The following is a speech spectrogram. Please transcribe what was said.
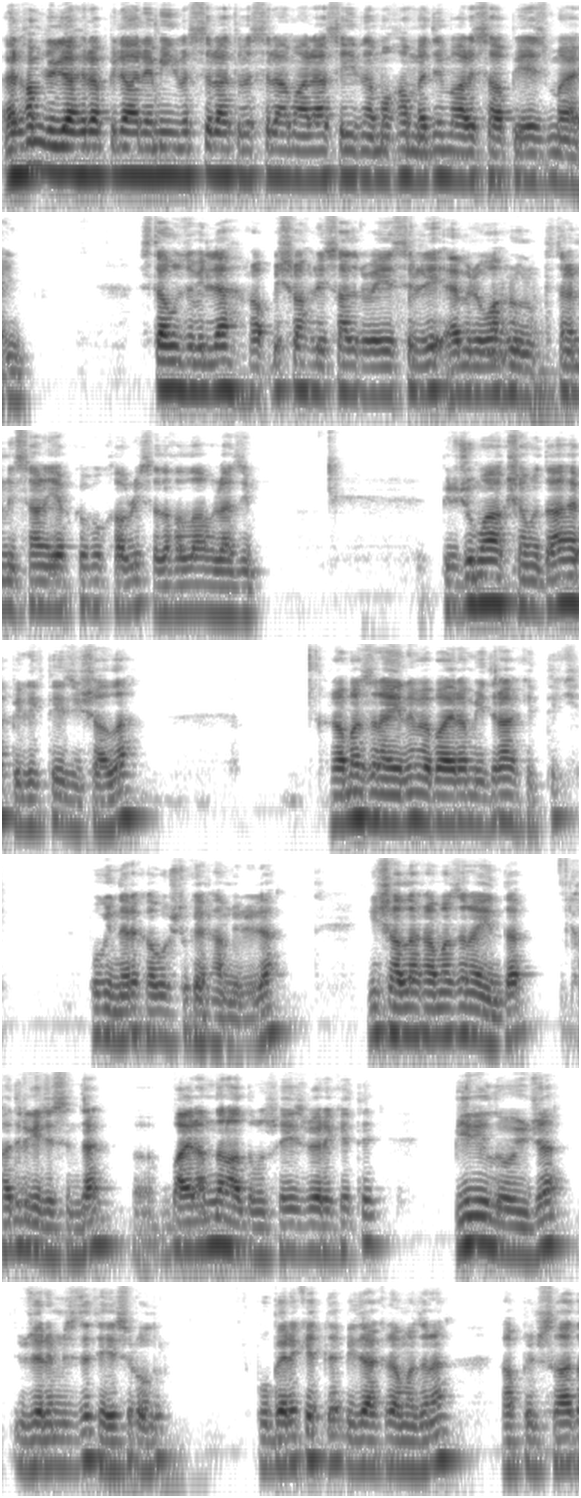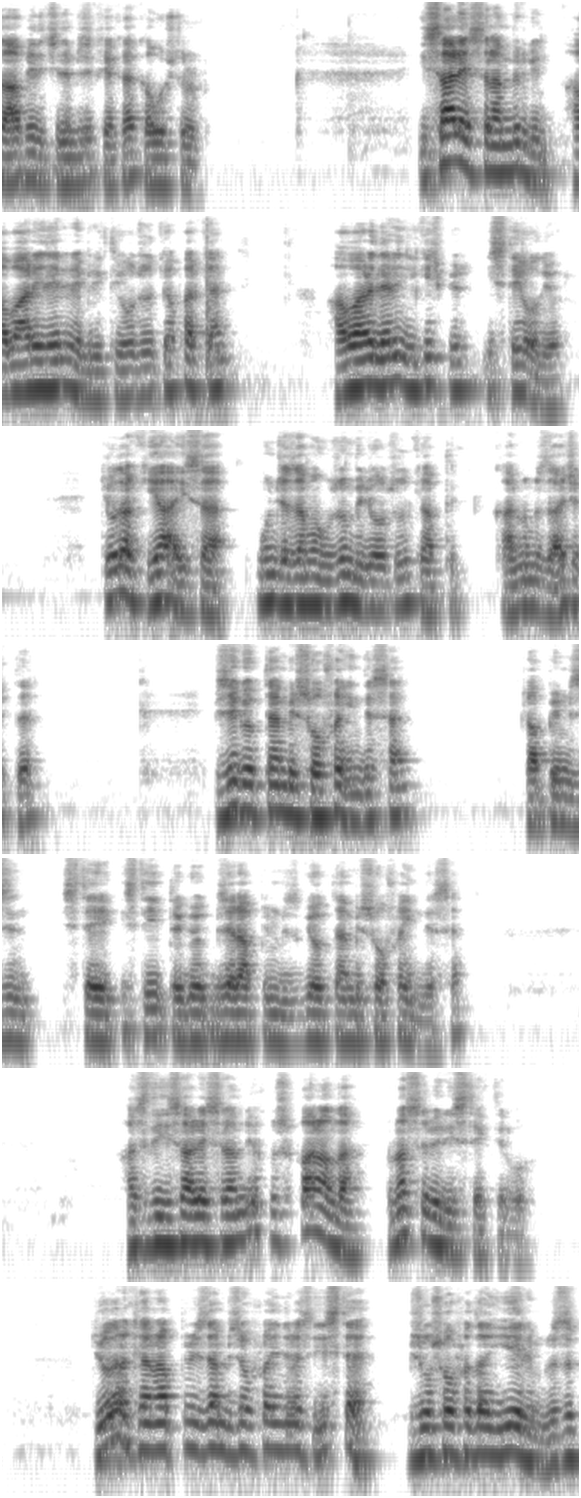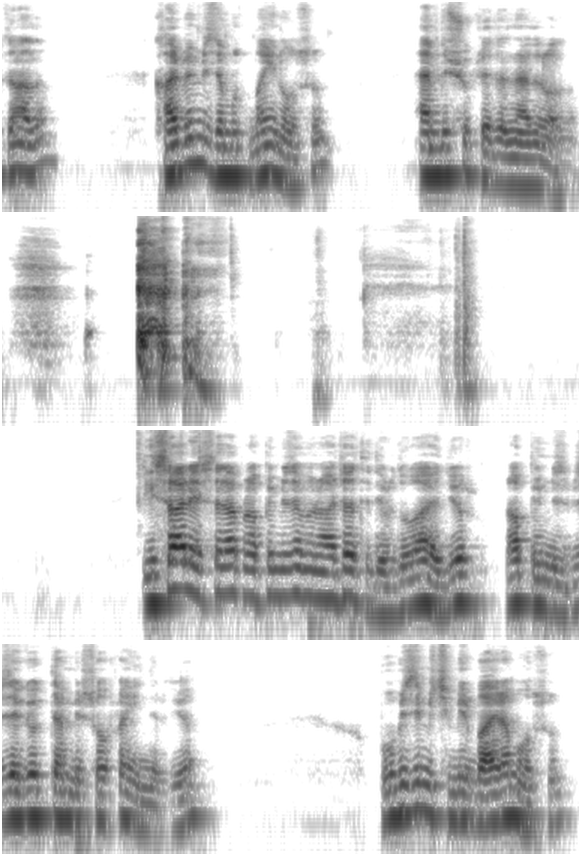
Elhamdülillahi Rabbil Alemin ve salatu ve selamu ala seyyidina Muhammedin ve ala sahbihi ecmain. Estağfurullah billah. Rabbi şrah li sadri ve yessir li emri ve ahlul ukdeten min lisani yefkahu kavli sadakallahu lazim. Bir cuma akşamı daha hep birlikteyiz inşallah. Ramazan ayını ve bayramı idrak ettik. Bugünlere kavuştuk elhamdülillah. İnşallah Ramazan ayında Kadir Gecesi'nden bayramdan aldığımız feyiz bereketi bir yıl boyunca üzerimizde tesir olur. Bu bereketle bir dahaki Ramazan'a Rabbim sıhhat afiyet içinde bizi tekrar kavuşturur. İsa Aleyhisselam bir gün havarileriyle birlikte yolculuk yaparken havarilerin ilginç bir isteği oluyor. Diyorlar ki ya İsa bunca zaman uzun bir yolculuk yaptık. Karnımız da acıktı. Bize gökten bir sofra indirsen Rabbimizin isteği, isteyip de gök, bize Rabbimiz gökten bir sofra indirse Hazreti İsa Aleyhisselam diyor ki Subhanallah bu nasıl bir istektir bu? Diyorlar ki Rabbimizden bir sofra indirmesi iste. Biz o sofradan yiyelim, rızıklanalım. Kalbimiz de mutmain olsun. Hem de şükredenlerden olalım. İsa Aleyhisselam Rabbimize müracaat ediyor, dua ediyor. Rabbimiz bize gökten bir sofra indir diyor. Bu bizim için bir bayram olsun.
